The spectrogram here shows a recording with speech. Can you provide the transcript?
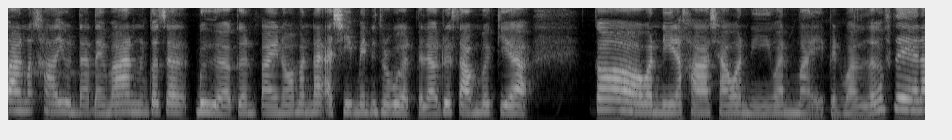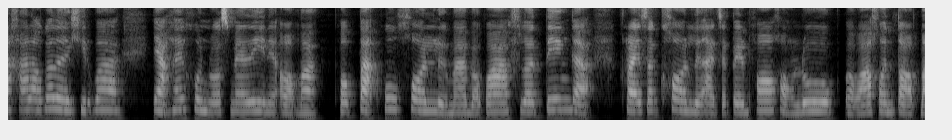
บ้างนะคะ อยู่แต่ในบ้านมันก็จะเบื่อเกินไปเนาะมันได้ achievement introvert ไปแล้วด้วยซ้ำเมื่อกี้ก็วันนี้นะคะ เช้าวันนี้วันใหม่เป็นวัน Love Day นะคะ เราก็เลยคิดว่าอยากให้คุณโรสแมรี่เนี่ยออกมาพบปะผู้คนหรือมาแบบว่า flirting กับ รสักคนหรืออาจจะเป็นพ่อของลูกแบบว่าคนต่อไป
